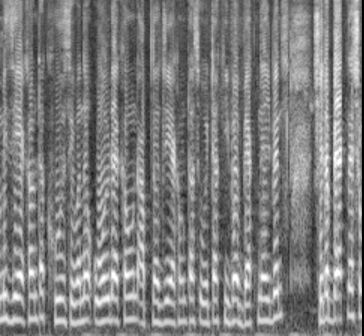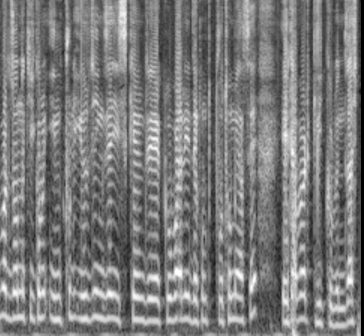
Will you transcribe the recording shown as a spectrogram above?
আমি যে অ্যাকাউন্টটা খুলছি মানে ওল্ড অ্যাকাউন্ট আপনার যে অ্যাকাউন্ট আছে, ওইটা কীভাবে ব্যাক নিয়ে আসবেন? সেটা ব্যাক নিয়ে আসার জন্য কী করবেন? ইনপুট ইউজিং যে স্ক্রিন রিকভারি দেখুন, প্রথমে আছে, এটা আবার ক্লিক করবেন। জাস্ট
